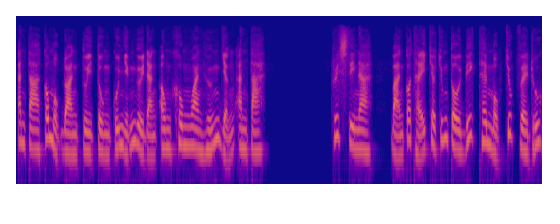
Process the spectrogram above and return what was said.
anh ta có một đoàn tùy tùng của những người đàn ông không ngoan hướng dẫn anh ta. Christina, bạn có thể cho chúng tôi biết thêm một chút về Ru?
